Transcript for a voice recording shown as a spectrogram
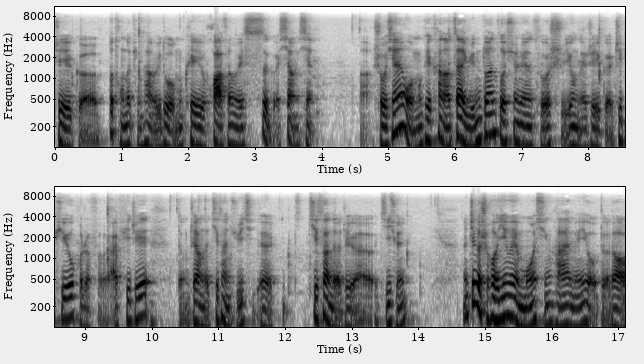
这个不同的评判维度，我们可以划分为四个象限。啊，首先我们可以看到，在云端做训练所使用的这个 GPU 或者 FPGA 等这样的计算局呃计算的这个集群。那这个时候，因为模型还没有得到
